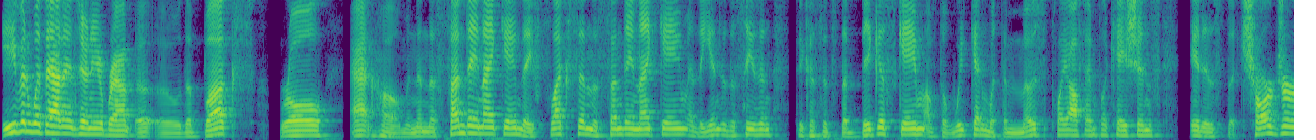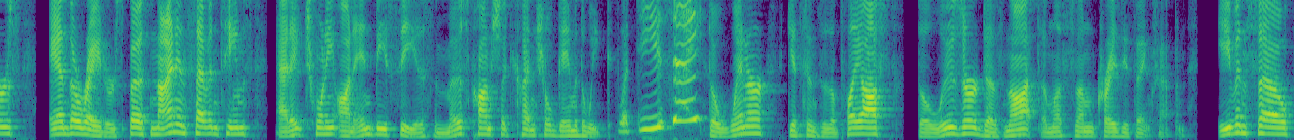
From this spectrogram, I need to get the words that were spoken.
even without Antonio Brown, uh oh, the Bucs roll at home. And then the Sunday night game, they flex in the Sunday night game at the end of the season because it's the biggest game of the weekend with the most playoff implications. It is the Chargers and the Raiders, both 9 and 7 teams at 8:20 on NBC. It is the most consequential game of the week. What do you say? The winner gets into the playoffs, the loser does not unless some crazy things happen. Even so,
